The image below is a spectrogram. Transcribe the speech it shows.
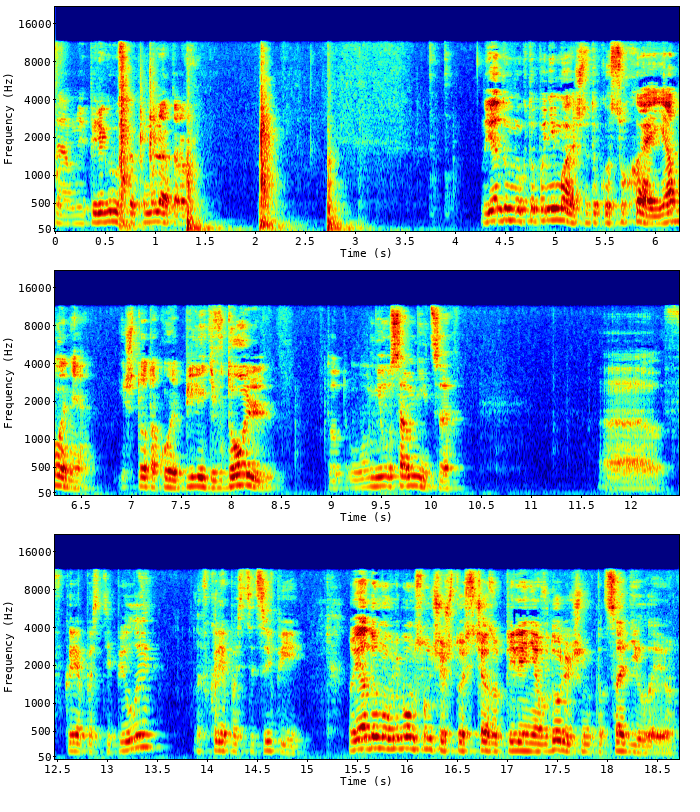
Да, у меня перегрузка аккумуляторов. Но я думаю, кто понимает, что такое сухая яблоня и что такое пилить вдоль, тот не усомнится крепости пилы, в крепости цепи. Но я думаю в любом случае, что сейчас вот пиление вдоль очень подсадило ее.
